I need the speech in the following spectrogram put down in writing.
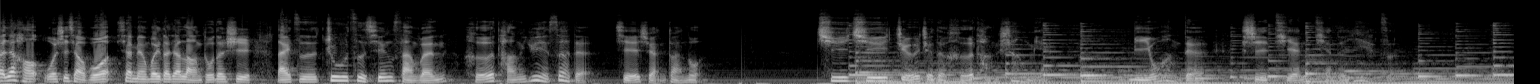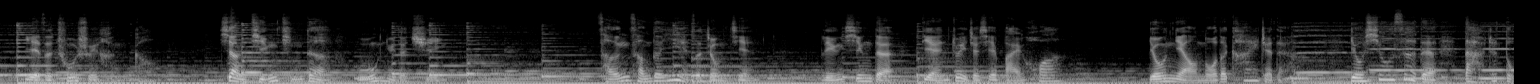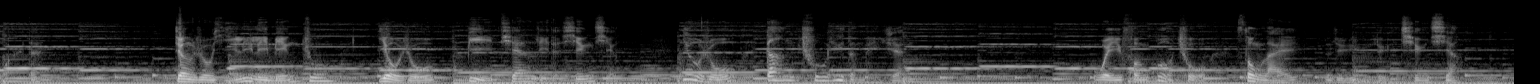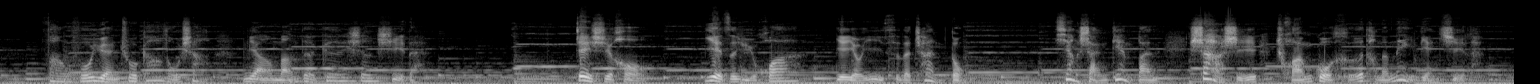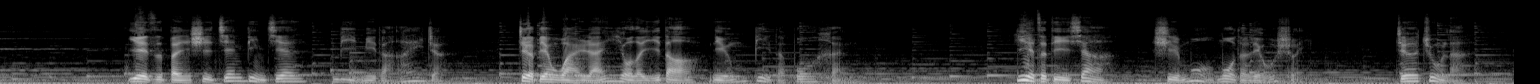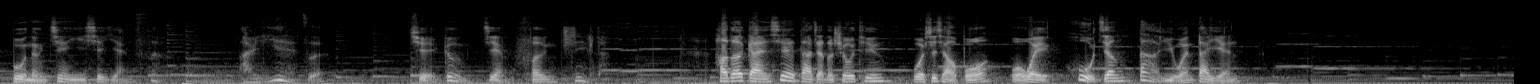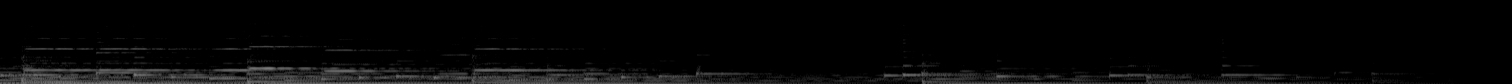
大家好，我是小博，下面为大家朗读的是来自朱自清散文《荷塘月色》的节选段落。曲曲折折的荷塘上面，迷望的是甜甜的叶子。叶子出水很高，像亭亭的舞女的裙。层层的叶子中间，零星的点缀着些白花。有袅娜的开着的，有羞涩的打着朵儿的，正如一粒粒明珠，又如碧天里的星星，又如刚出浴的美人。微风过处，送来缕缕清香，仿佛远处高楼上渺茫的歌声似的。这时候，叶子与花也有一丝的颤动。像闪电般，霎时传过荷塘的那边去了。叶子本是肩并肩密密的挨着，这便宛然有了一道凝碧的波痕。叶子底下是脉脉的流水，遮住了，不能见一些颜色，而叶子却更见风致了。好的，感谢大家的收听。我是小博，我为沪江大语文代言。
